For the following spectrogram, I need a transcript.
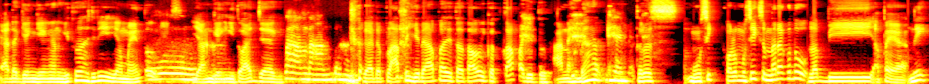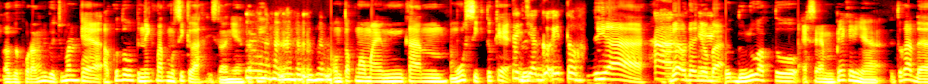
ada geng-gengan gitu lah. Jadi yang main tuh Oh. yang geng itu aja gitu. paham paham paham Gak ada pelatih jadi apa tahu-tahu ikut cup aja tuh. Aneh banget. Oke. Terus musik kalau musik sebenarnya aku tuh lebih apa ya? Ini agak kurang juga cuman kayak aku tuh penikmat musik lah istilahnya. Tapi Mm-mm. untuk memainkan musik tuh kayak sejago itu Iya, Ah, udah udah oke. nyoba dulu waktu SMP kayaknya itu kan ada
